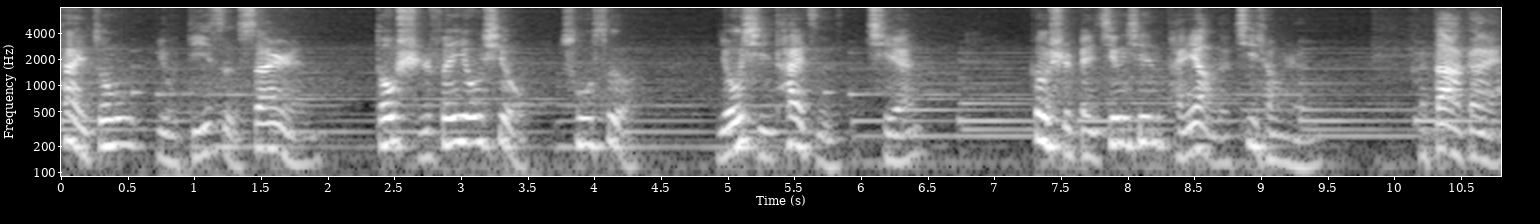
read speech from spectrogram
太宗有嫡子三人，都十分优秀出色。尤其太子乾，更是被精心培养的继承人。可大概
